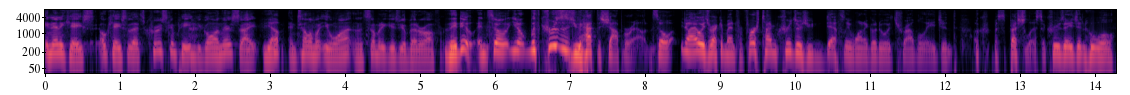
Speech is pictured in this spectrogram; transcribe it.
in any case, okay, so that's Cruise Compete. You go on their site Yep. and tell them what you want, and then somebody gives you a better offer. They do. And so, you know, with cruises, you have to shop around. So, you know, I always recommend for first time cruisers, you definitely want to go to a travel agent, a, a specialist, a cruise agent who will.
